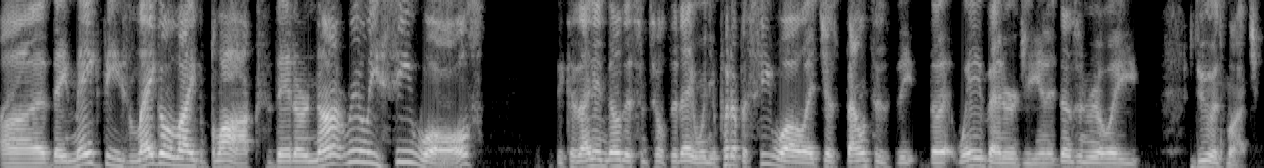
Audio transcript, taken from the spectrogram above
Uh, they make these Lego like blocks that are not really seawalls because I didn't know this until today. When you put up a seawall, it just bounces the, the wave energy and it doesn't really do as much.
